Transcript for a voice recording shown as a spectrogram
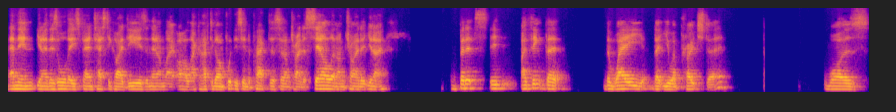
And then you know there's all these fantastic ideas and then i'm like oh like i have to go and put this into practice and i'm trying to sell and i'm trying to you know? But it's it, i think that the way that you approached it was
